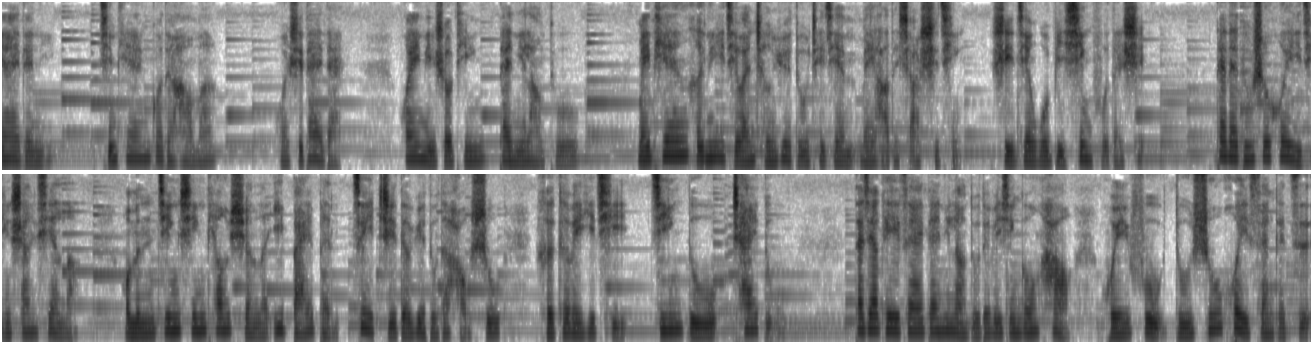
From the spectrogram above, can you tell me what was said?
亲爱的你，今天过得好吗？我是戴戴，欢迎你收听带你朗读。每天和你一起完成阅读这件美好的小事情，是一件无比幸福的事。戴戴读书会已经上线了，我们精心挑选了一百本最值得阅读的好书，和各位一起精读拆读。大家可以在带你朗读的微信公号回复“读书会”三个字，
